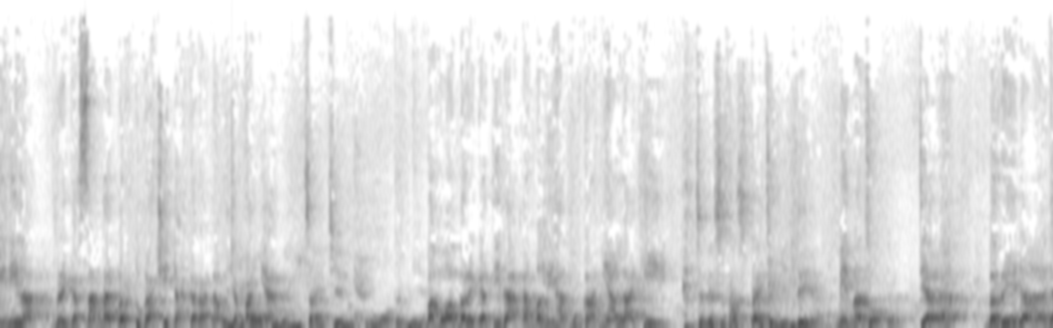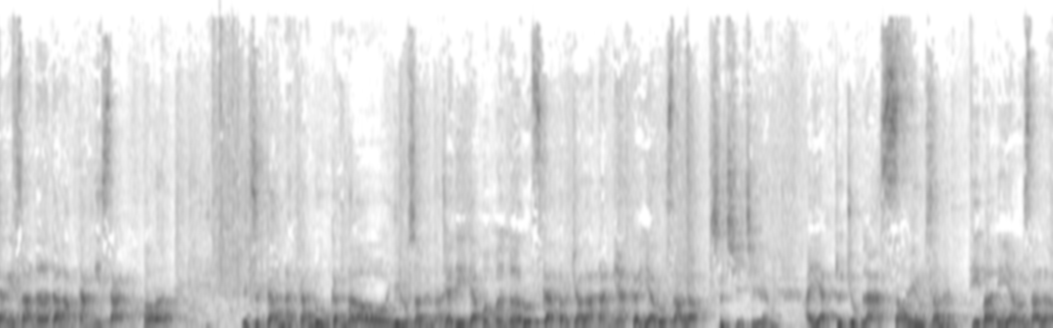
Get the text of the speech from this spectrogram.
Inilah mereka sangat bertukar cita karena ucapannya. Bahwa mereka tidak akan melihat mukanya lagi. 真的是他是带着眼泪啊 Memang 走的。 dia beredar dari sana dalam tangisan. 好了，一直赶啊，赶路赶到耶路撒冷来。 Jadi dia pun meneruskan perjalanannya ke Yerusalem. 十七节 Ayat 17到了耶路撒冷， tiba di Yerusalem.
